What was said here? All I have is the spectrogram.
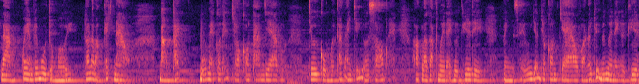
làm quen với môi trường mới. Đó là bằng cách nào? Bằng cách bố mẹ có thể cho con tham gia chơi cùng với các anh chị ở xóm này hoặc là gặp người này người kia thì mình sẽ hướng dẫn cho con chào và nói chuyện với người này người kia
